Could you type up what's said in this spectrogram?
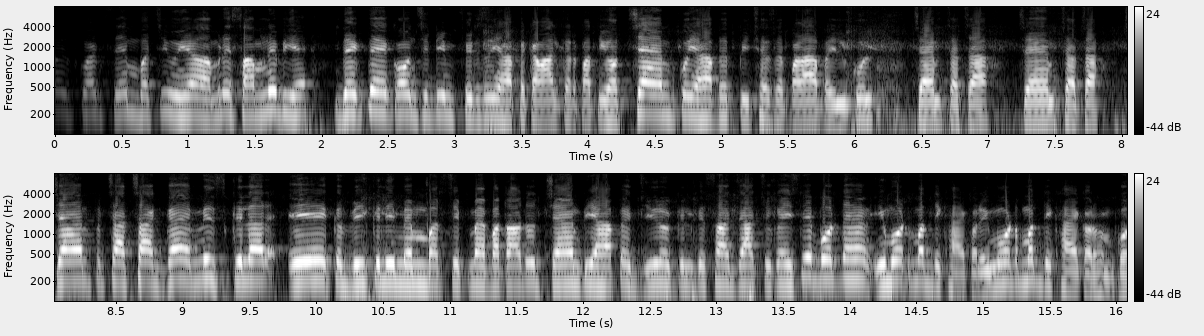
स्क्वाड सेम बची हुई है, आमने सामने भी है। देखते हैं कौन सी टीम फिर से यहाँ पे कमाल कर पाती है। और चैंप को यहाँ पे पीछे से पड़ा, बिल्कुल। चैंप चाचा चैंप चाचा चैंप चाचा गए मिस किलर एक वीकली मेंबरशिप मैं बता दूँ चैंप यहाँ पे ज़ीरो किल के साथ जा चुके हैं। इसलिए बोलते हैं इमोट मत दिखाया करो इमोट मत दिखाया करो हमको।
